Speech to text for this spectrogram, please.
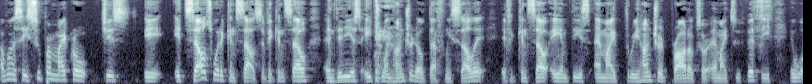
I want to say Supermicro just it, it sells what it can sell. So if it can sell Nvidia's H100, it'll definitely sell it. If it can sell AMD's MI300 products or MI250, it will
